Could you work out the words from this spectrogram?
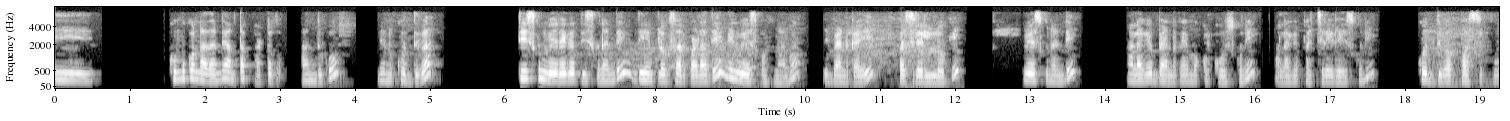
ఈ కుమ్ముకున్నదండి అంతా పట్టదు. అందుకు నేను కొద్దిగా తీసుకుని వేరేగా తీసుకునండి. దీంట్లోకి సరిపడాది నేను వేసుకుంటున్నాను. ఈ బెండకాయ పచ్చిరెల్లులోకి వేసుకునండి. అలాగే బెండకాయ ముక్కలు కోసుకుని అలాగే పచ్చిరేలు వేసుకుని కొద్దిగా పసుపు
